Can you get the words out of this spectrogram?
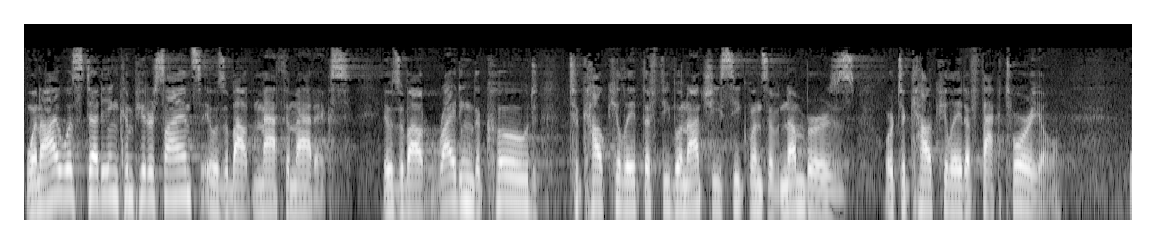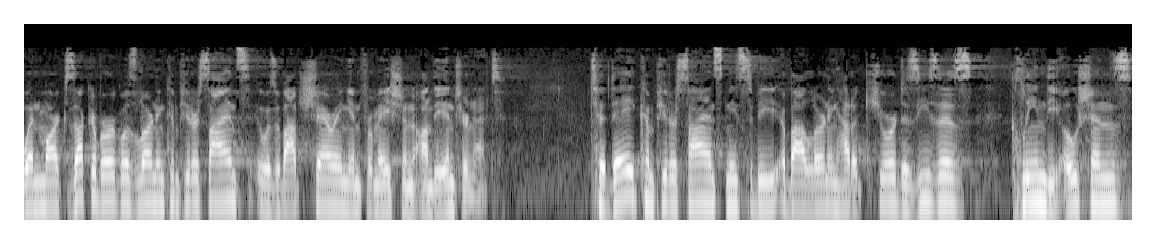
When I was studying computer science, it was about mathematics. It was about writing the code to calculate the Fibonacci sequence of numbers or to calculate a factorial. When Mark Zuckerberg was learning computer science, it was about sharing information on the internet. Today, computer science needs to be about learning how to cure diseases, clean the oceans,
